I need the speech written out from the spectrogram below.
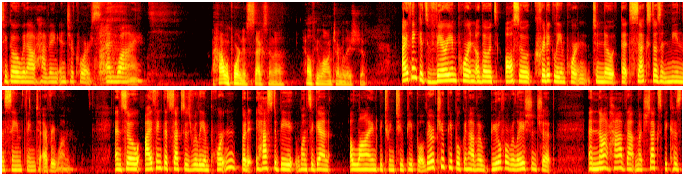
to go without having intercourse and why? How important is sex in a healthy long-term relationship? I think it's very important, although it's also critically important to note that sex doesn't mean the same thing to everyone. And so I think that sex is really important, but it has to be, once again, aligned between two people. There are two people who can have a beautiful relationship and not have that much sex because,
